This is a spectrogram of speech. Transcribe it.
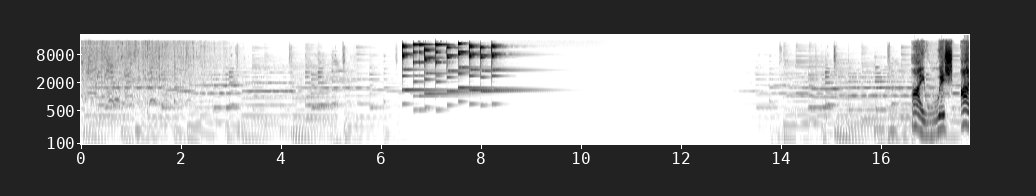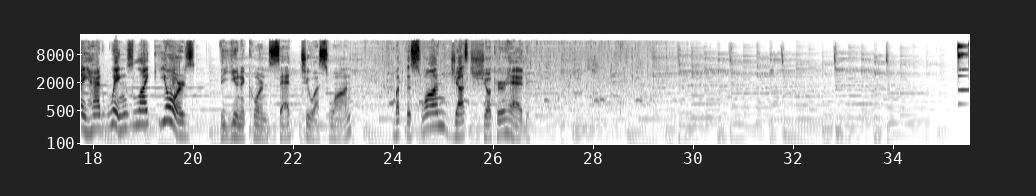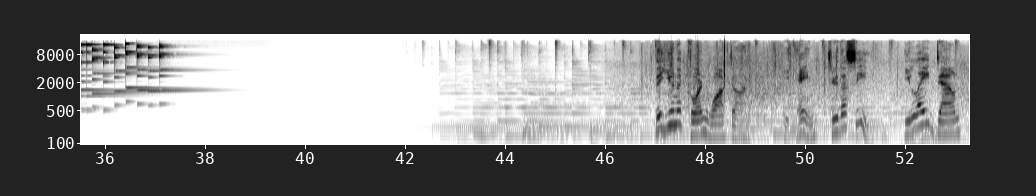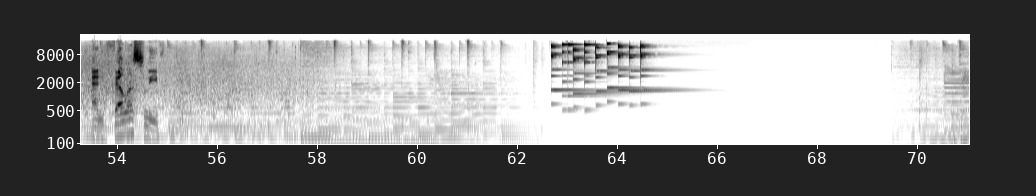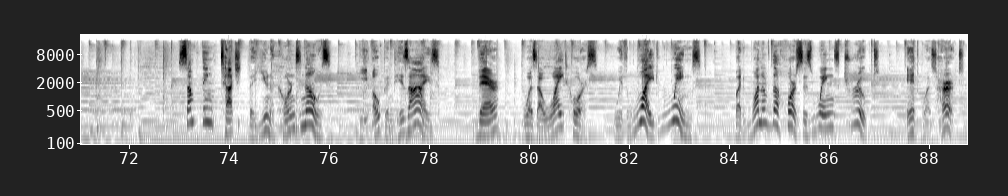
I wish I had wings like yours, the unicorn said to a swan. But the swan just shook her head. The unicorn walked on. He came to the sea. He laid down and fell asleep. Something touched the unicorn's nose. He opened his eyes. There was a white horse with white wings. But one of the horse's wings drooped. It was hurt.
